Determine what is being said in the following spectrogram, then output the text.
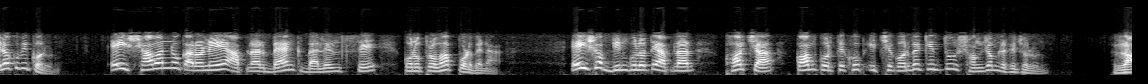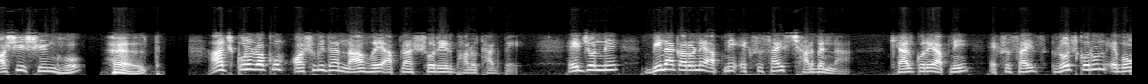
এরকমই করুন। এই সামান্য কারণে আপনার ব্যাংক ব্যালেন্সে কোনো প্রভাব পড়বে না। এই সব দিনগুলোতে আপনার খরচা কম করতে খুব ইচ্ছে করবে, কিন্তু সংযম রেখে চলুন। রাশি সিংহ হেলথ, আজ কোনো রকম অসুবিধা না হয়ে আপনার শরীর ভালো থাকবে। এই জন্যে বিনা কারণে আপনি এক্সারসাইজ ছাড়বেন না। খেয়াল করে আপনি এক্সারসাইজ রোজ করুন এবং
